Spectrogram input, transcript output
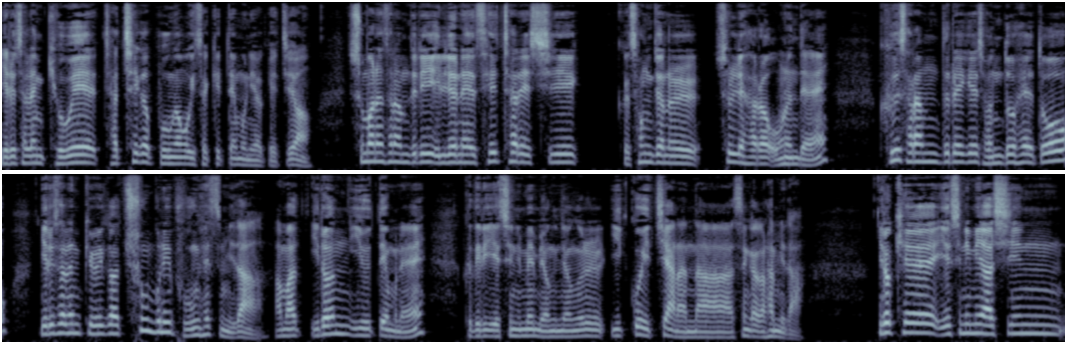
예루살렘 교회 자체가 부흥하고 있었기 때문이었겠죠. 수많은 사람들이 1년에 세 차례씩 그 성전을 순례하러 오는데 그 사람들에게 전도해도 예루살렘 교회가 충분히 부흥했습니다. 아마 이런 이유 때문에 그들이 예수님의 명령을 잊고 있지 않았나 생각을 합니다. 이렇게 예수님이 하신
